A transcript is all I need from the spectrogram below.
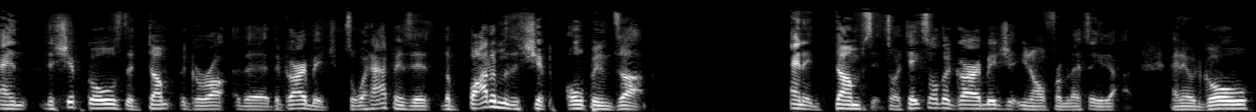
and the ship goes to dump the, gar- the, the garbage. So what happens is the bottom of the ship opens up and it dumps it. So it takes all the garbage, you know, from let's say, and it would go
